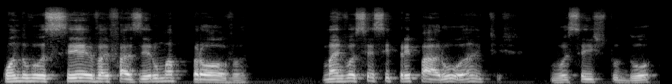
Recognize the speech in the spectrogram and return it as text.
Quando você vai fazer uma prova, mas você se preparou antes, você estudou,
